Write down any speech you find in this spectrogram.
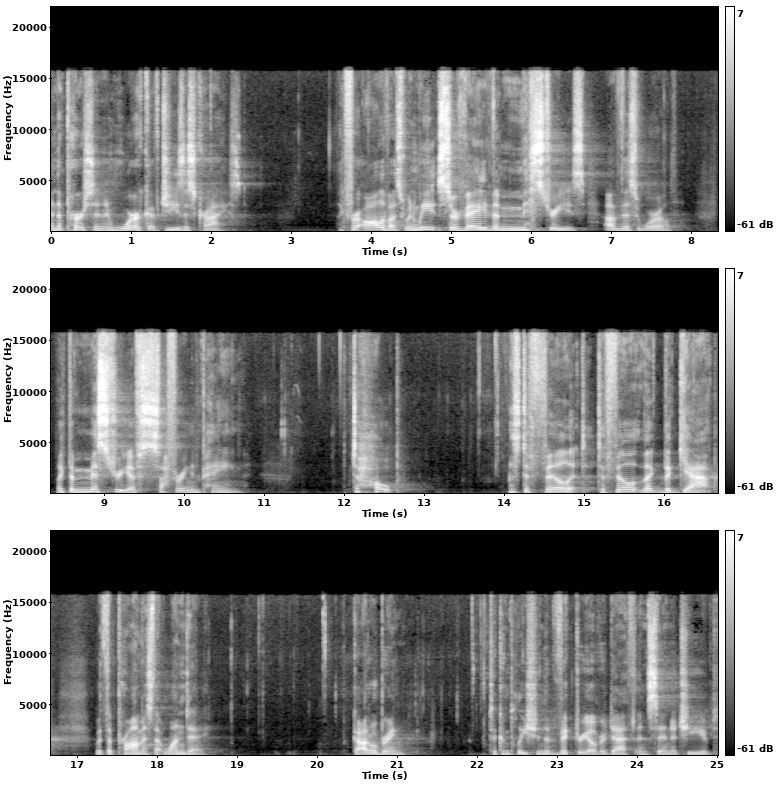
and the person and work of Jesus Christ. Like for all of us, when we survey the mysteries of this world, like the mystery of suffering and pain, to hope is to fill it, to fill the, the gap with the promise that one day God will bring to completion the victory over death and sin achieved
